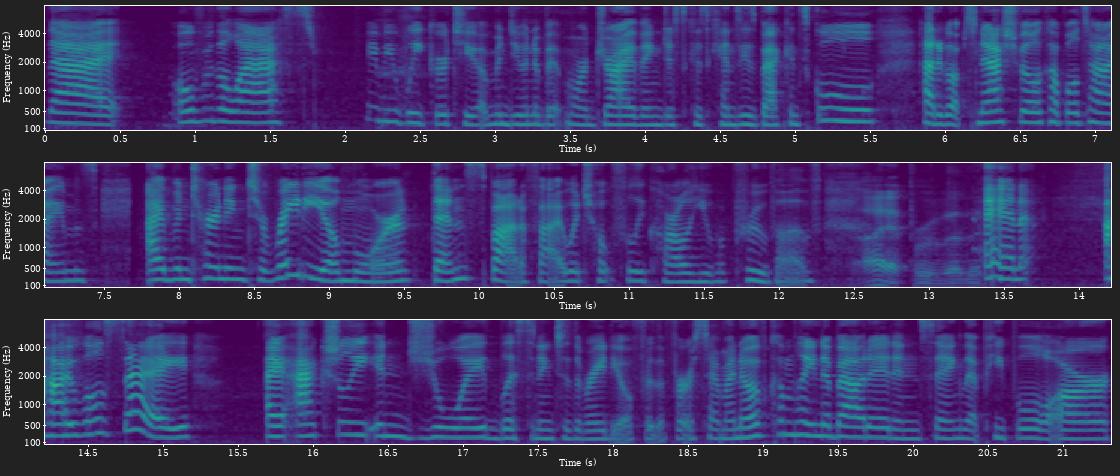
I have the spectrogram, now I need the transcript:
that over the last maybe a week or two, I've been doing a bit more driving just because Kenzie's back in school. Had to go up to Nashville a couple of times. I've been turning to radio more than Spotify, which hopefully Carl you approve of. I approve of it. And I will say, I actually enjoyed listening to the radio for the first time. I know I've complained about it and saying that people are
